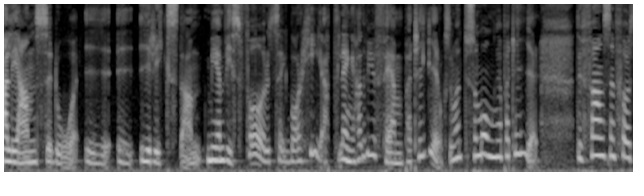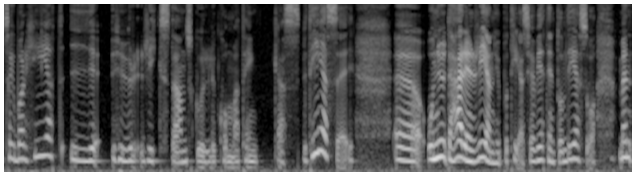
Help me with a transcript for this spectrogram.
allianser då i, i, i riksdagen med en viss förutsägbarhet. Länge hade vi ju fem partier också, det var inte så många partier. Det fanns en förutsägbarhet i hur riksdagen skulle komma att tänka tänkas bete sig. Eh, och nu, det här är en ren hypotes, jag vet inte om det är så. Men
